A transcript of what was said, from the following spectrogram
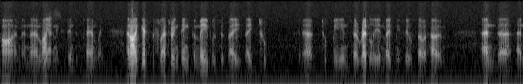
time, and they're like Yes. an family. And I guess the flattering thing for me was that they they took uh, took me in so readily and made me feel so at home. And uh, and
